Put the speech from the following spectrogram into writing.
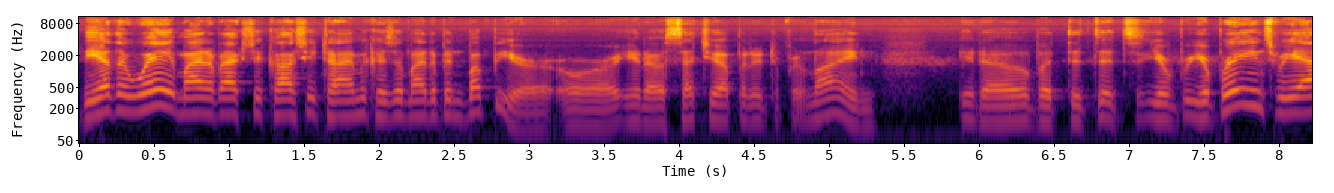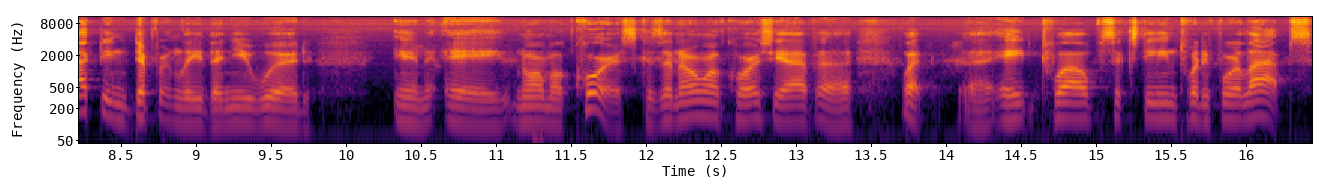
The other way might have actually cost you time because it might have been bumpier or, you know, set you up in a different line. You know, but it, it's your your brain's reacting differently than you would in a normal course because a normal course you have uh, what uh, 8 12 16 24 laps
